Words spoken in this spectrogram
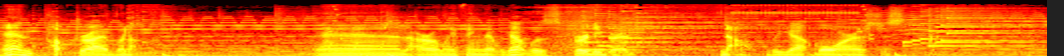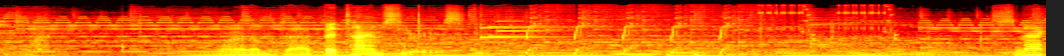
And pop drive went up. And our only thing that we got was Birdie Bread. No, we got more, it's just... One of them was that. Bedtime Series. Snack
